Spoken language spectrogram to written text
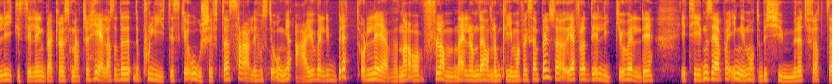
likestilling, Black Lives Matter. hele, altså det, det, politiske ordskiftet, særlig hos de unge, er jo veldig bredt og levende og flammende. Eller om det handler om klima, f.eks. Så jeg føler at det ligger jo veldig i tiden. Så jeg er på ingen måte bekymret for at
